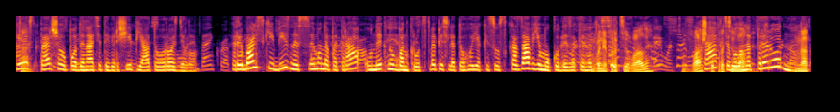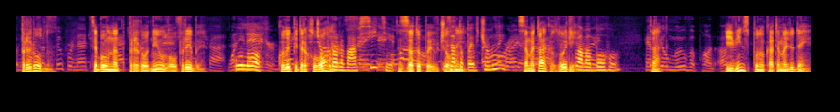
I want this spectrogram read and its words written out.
Луки так. з 1 по 11 вірші 5 розділу. Рибальський бізнес Симона Петра уникнув банкрутства після того, як Ісус сказав йому, куди закинути Вони сіті. працювали важко Так, це було надприродно. надприродно. Це був надприродний улов риби. Улов, Коли що прорвав сіті, затопив човни. затопив човни. Саме так, Глорія. Слава Богу. Так. І він спонукатиме людей.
